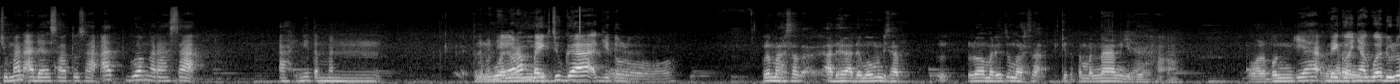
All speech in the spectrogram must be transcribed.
cuman ada suatu saat gua ngerasa ah ini temen Temen temen ini orang baik juga gitu Iya. loh lo merasa ada ada momen di saat lo sama dia tuh merasa kita temenan gitu ya, heeh. walaupun ya kadang-kadang begonya gua dulu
